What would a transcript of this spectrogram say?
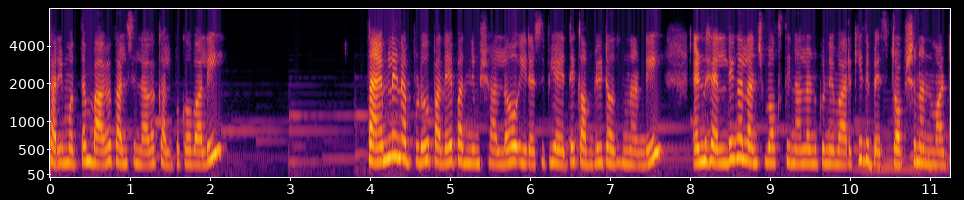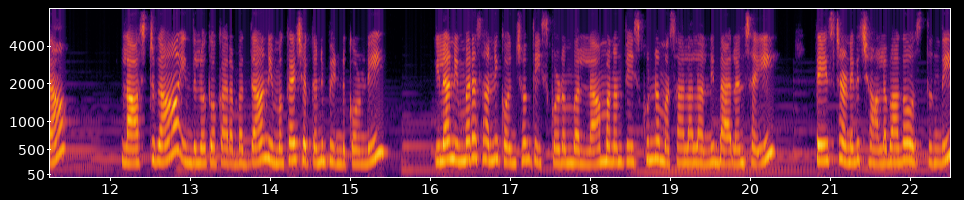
కర్రీ మొత్తం బాగా కలిసేలాగా కలుపుకోవాలి. టైం లేనప్పుడు పదే పది నిమిషాల్లో ఈ రెసిపీ అయితే కంప్లీట్ అవుతుందండి. అండ్ హెల్దీగా లంచ్ బాక్స్ తినాలనుకునే వారికి ఇది బెస్ట్ ఆప్షన్ అనమాట లాస్ట్గా ఇందులోకి ఒక అరబద్ద నిమ్మకాయ చెక్కని పిండుకోండి. ఇలా నిమ్మరసాన్ని కొంచెం తీసుకోవడం వల్ల మనం తీసుకున్న మసాలాలన్నీ బ్యాలెన్స్ అయ్యి టేస్ట్ అనేది చాలా బాగా వస్తుంది.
